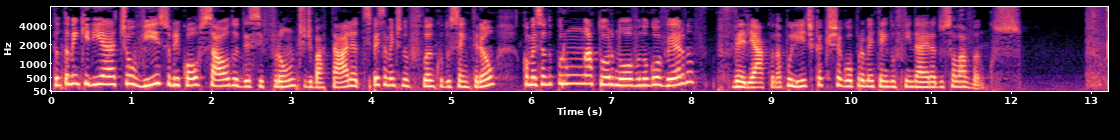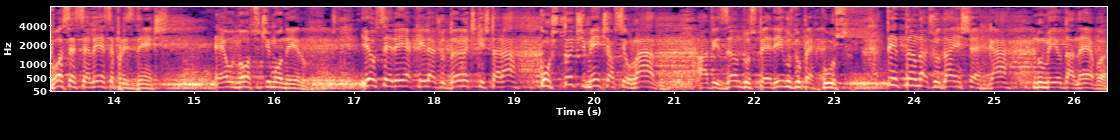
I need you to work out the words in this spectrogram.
Então também queria te ouvir sobre qual o saldo desse fronte de batalha, especialmente no flanco do Centrão, começando por um ator novo no governo, velhaco na política, que chegou prometendo o fim da era dos solavancos. Vossa Excelência, presidente, é o nosso timoneiro. E eu serei aquele ajudante que estará constantemente ao seu lado, avisando dos perigos do percurso, tentando ajudar a enxergar no meio da névoa.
